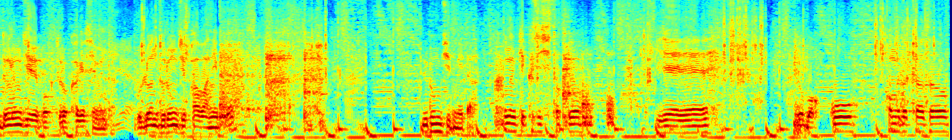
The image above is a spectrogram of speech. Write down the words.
누룽지를 먹도록 하겠습니다. 물론 누룽지 밥 아니고요. 누룽지입니다. 손은 깨끗이 씻었고요. 이제 이거 먹고 컴퓨터 켜서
